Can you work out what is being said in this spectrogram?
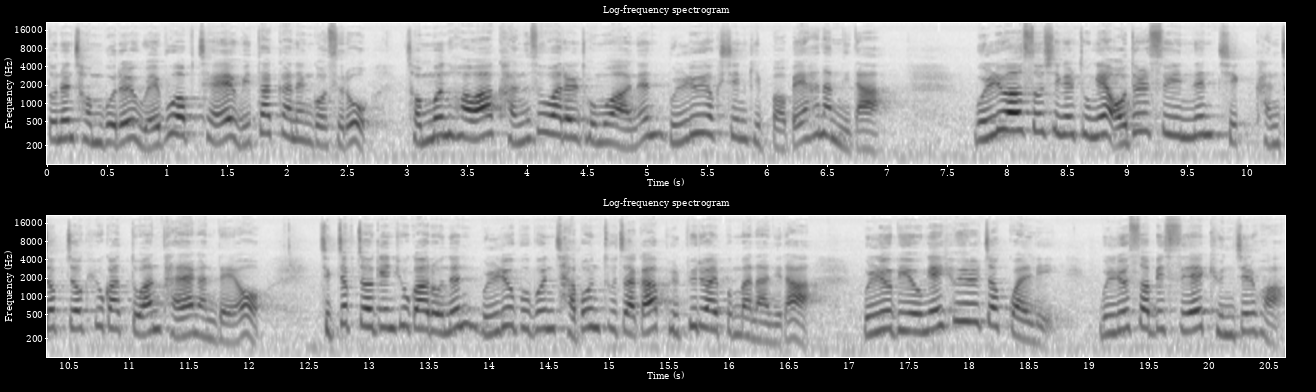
또는 전부를 외부 업체에 위탁하는 것으로 전문화와 간소화를 도모하는 물류 혁신 기법의 하나입니다. 물류 아웃소싱을 통해 얻을 수 있는 직 간접적 효과 또한 다양한데요. 직접적인 효과로는 물류 부분 자본 투자가 불필요할 뿐만 아니라 물류 비용의 효율적 관리, 물류 서비스의 균질화,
